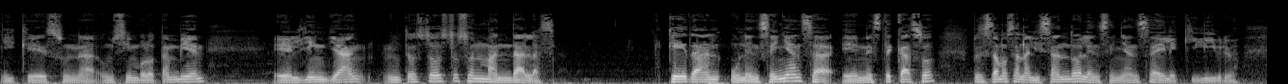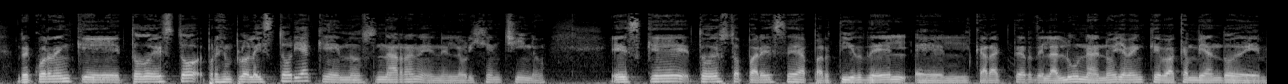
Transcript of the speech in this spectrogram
y que es una, un símbolo también, el Yin Yang. Entonces, todos estos son mandalas que dan una enseñanza. En este caso, pues estamos analizando la enseñanza del equilibrio. Recuerden que todo esto, por ejemplo, la historia que nos narran en el origen chino, es que todo esto aparece a partir del el carácter de la luna, ¿no? Ya ven que va cambiando de,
